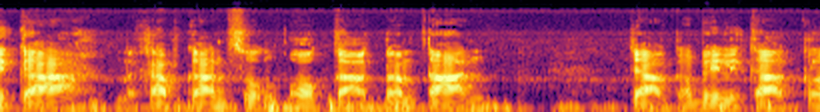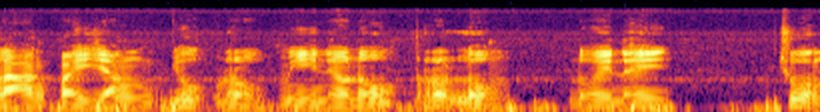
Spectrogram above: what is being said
ริกานะครับการส่งออกกากน้ำตาล จากอเมริกากลางไปยังยุโรปมีแนวโน้มลดลงโดยในช่วง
